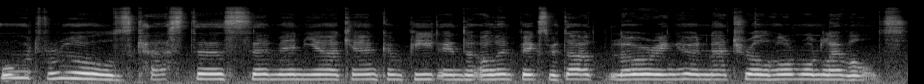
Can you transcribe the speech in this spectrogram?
court rules Caster Semenya can compete in the Olympics without lowering her natural hormone levels.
